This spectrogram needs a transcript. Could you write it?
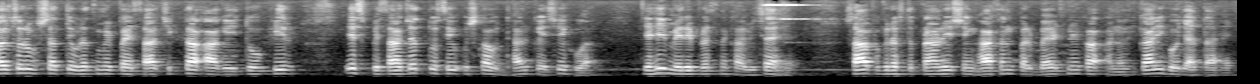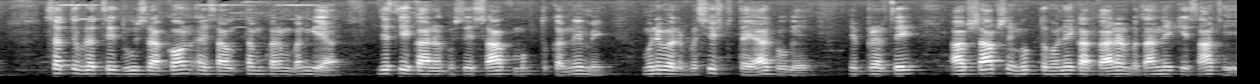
फलस्वरूप सत्यव्रत में पैसाचिकता आ गई तो फिर इस पिशाचत्व से उसका उद्धार कैसे हुआ? यही मेरे प्रश्न का विषय है। सापग्रस्त प्राणी सिंहासन पर बैठने का अनधिकारी हो जाता है। सत्यव्रत से दूसरा कौन ऐसा उत्तम कर्म बन गया, जिसके कारण उसे साप मुक्त करने में मुनिवर वशिष्ठ तैयार हो गए? से, आप साप से मुक्त होने का कारण बताने के साथ ही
